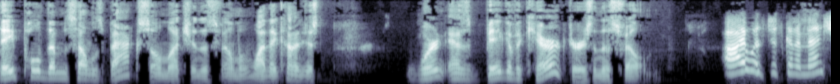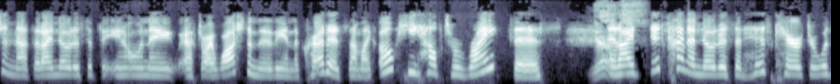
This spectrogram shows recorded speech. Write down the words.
they pulled themselves back so much in this film, and why they kind of just weren't as big of a characters in this film. I was just going to mention that that I noticed that the, you know when they after I watched the movie in the credits, I'm like, oh, he helped to write this, Yes, and I did kind of notice that his character was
